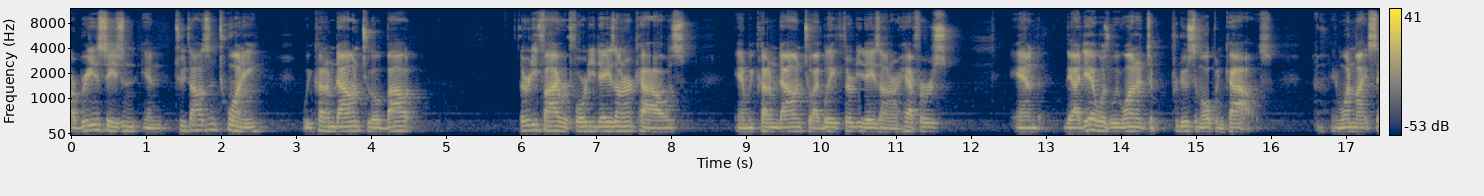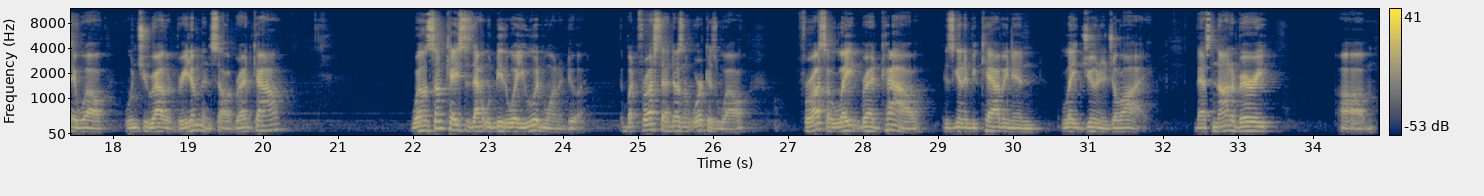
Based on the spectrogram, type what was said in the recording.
our breeding season in 2020, we cut them down to about 35 or 40 days on our cows, and we cut them down to, I believe, 30 days on our heifers. And the idea was we wanted to produce some open cows. And one might say, well, wouldn't you rather breed them and sell a bred cow? Well, in some cases, that would be the way you would want to do it. But for us, that doesn't work as well. For us, a late bred cow is going to be calving in late June and July. That's not a very, um,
